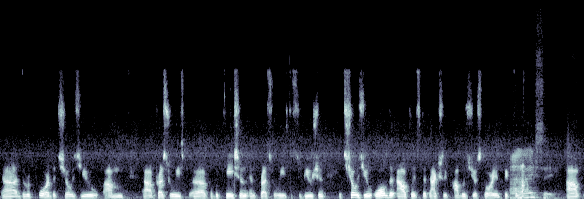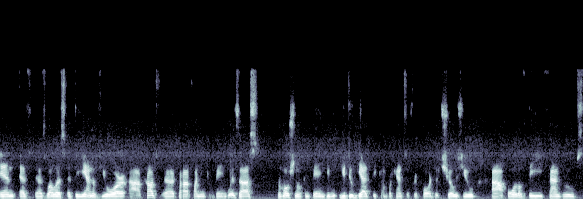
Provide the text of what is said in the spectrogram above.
the report that shows you um, uh, press release uh, publication and press release distribution. It shows you all the outlets that actually published your story and picked it up. I see. uh, and as, as well as at the end of your uh, crowd, uh, crowdfunding campaign with us, promotional campaign, you, you do get the comprehensive report that shows you uh, all of the fan groups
